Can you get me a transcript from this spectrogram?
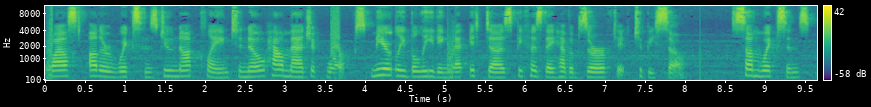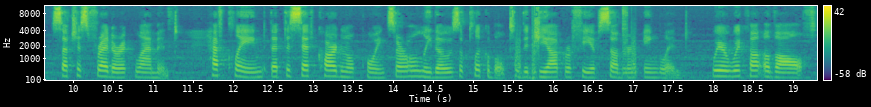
whilst other Wiccans do not claim to know how magic works, merely believing that it does because they have observed it to be so. Some Wiccans, such as Frederic Lamond, have claimed that the set cardinal points are only those applicable to the geography of southern England, where Wicca evolved,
